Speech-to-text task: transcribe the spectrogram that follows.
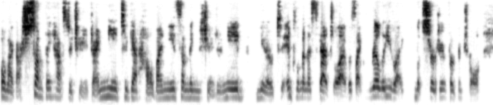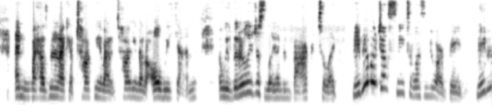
oh my gosh something has to change. I need to get help. I need something to change. I need you know to implement a schedule. I was like really like searching for control. And my husband and i kept talking about it talking about it all weekend. And we literally just landed back to like maybe we just need to listen to our baby. Maybe we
